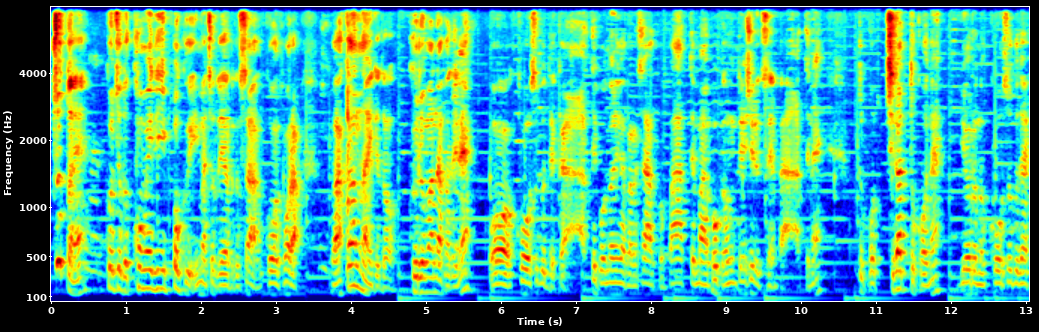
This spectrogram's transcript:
ちょっとねうん、こうちょっとコメディっぽく今ちょっとやるとさ、こうほら、わかんないけど、車の中でね、こう高速でガーってこう乗りながらさ、こうバーって、まあ僕が運転してるんですね、バーってね。とこう、チラッとこうね、夜の高速で、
